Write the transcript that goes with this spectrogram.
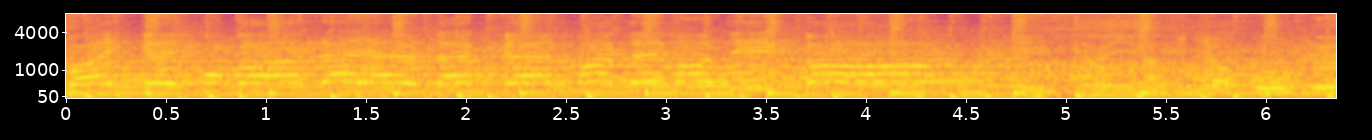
Vaikkei kukaan räjäytäkään matematiikkaa, niin ainakin joku hyö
